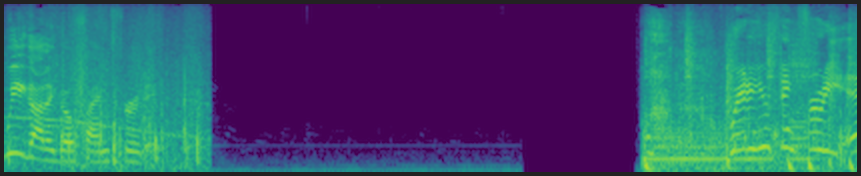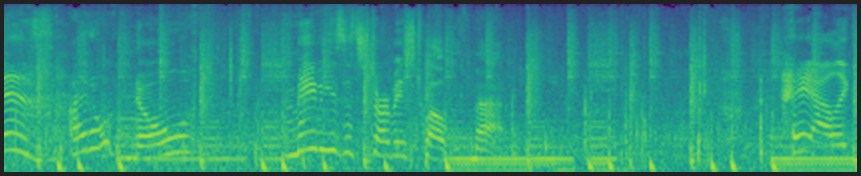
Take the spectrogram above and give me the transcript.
we gotta go find Fruity. Where do you think Fruity is? I don't know. Maybe he's at Starbase 12 with Matt. Hey, Alex,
